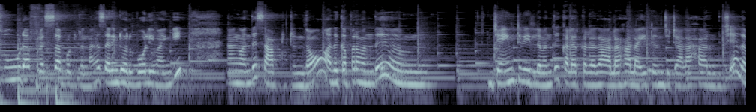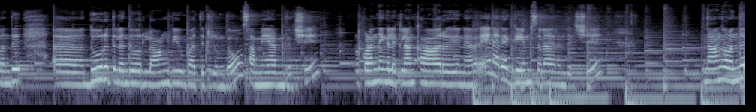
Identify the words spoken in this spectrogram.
சூடாக ஃப்ரெஷ்ஷாக போட்டுட்டு இருந்தாங்க சரின்ட்டு ஒரு போலி வாங்கி நாங்கள் வந்து சாப்பிட்டுட்டு இருந்தோம் அதுக்கப்புறம் வந்து ஜெயிண்ட் வீலில் வந்து கலர் கலராக அழகாக லைட் எரிஞ்சிட்டு அழகாக இருந்துச்சு. அதை வந்து தூரத்துலேருந்து ஒரு லாங் வியூ பார்த்துட்டு இருந்தோம் செம்மையாக இருந்துச்சு. அப்புறம் குழந்தைங்களுக்கெல்லாம் காரு நிறைய நிறைய கேம்ஸ் எல்லாம் இருந்துச்சு. நாங்கள் வந்து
